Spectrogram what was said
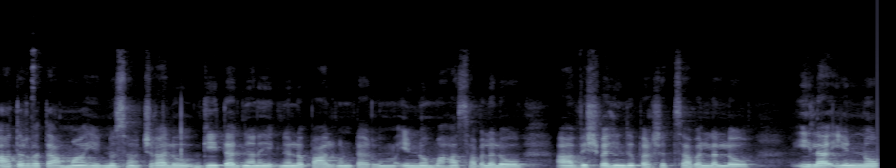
ఆ తర్వాత అమ్మ ఎన్నో సంవత్సరాలు గీతా జ్ఞాన యజ్ఞంలో పాల్గొంటారు. ఎన్నో మహాసభలలో ఆ, విశ్వ హిందూ పరిషత్ సభలలో ఇలా ఎన్నో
